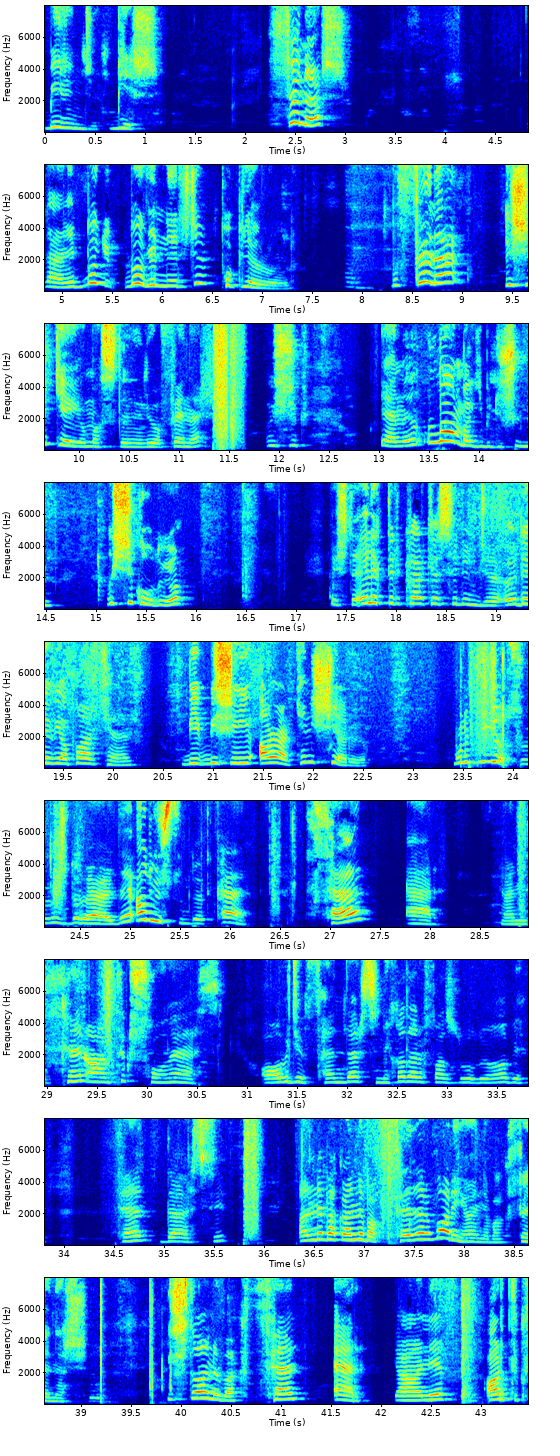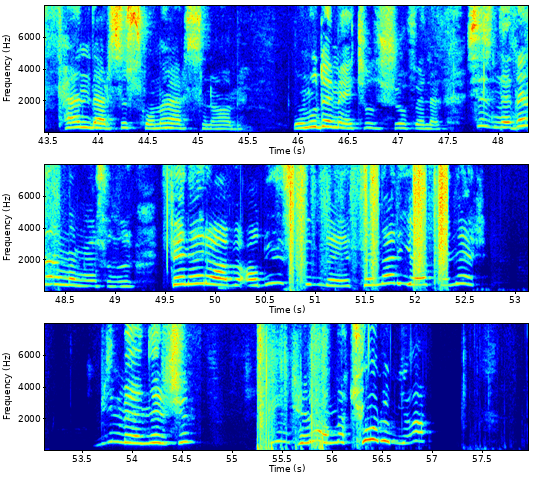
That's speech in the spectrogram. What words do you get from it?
Birinci. Bir. Fener yani bugün, bugünler için popüler oldu. Bu fener ışık yayılması deniliyor fener. Işık yani lamba gibi düşünün. Işık oluyor. İşte elektrikler kesilince ödev yaparken bir, bir şeyi ararken işe yarıyor. Bunu biliyorsunuzdur herhalde. Adı üstünde fen. Fen er. Yani sen artık sona ersin. Abicim fen dersi ne kadar fazla oluyor abi. Fen dersi. Anne bak anne bak fener var ya anne bak fener. İşte anne bak fen er. Yani artık fen dersi sona ersin abi. Onu demeye çalışıyor Fener. Siz neden anlamıyorsunuz? Fener abi adı üstünde. Fener ya Fener. Bilmeyenler için bin kere anlatıyorum ya.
